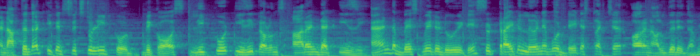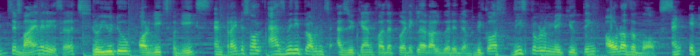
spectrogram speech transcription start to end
And after that, you can switch to LeetCode because LeetCode easy problems aren't that easy. And the best way to do it is to try to learn about data structure or an algorithm, say binary search through YouTube or Geeks for Geeks and try to solve as many problems as you can for that particular algorithm because these problems make you think out of the box and it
